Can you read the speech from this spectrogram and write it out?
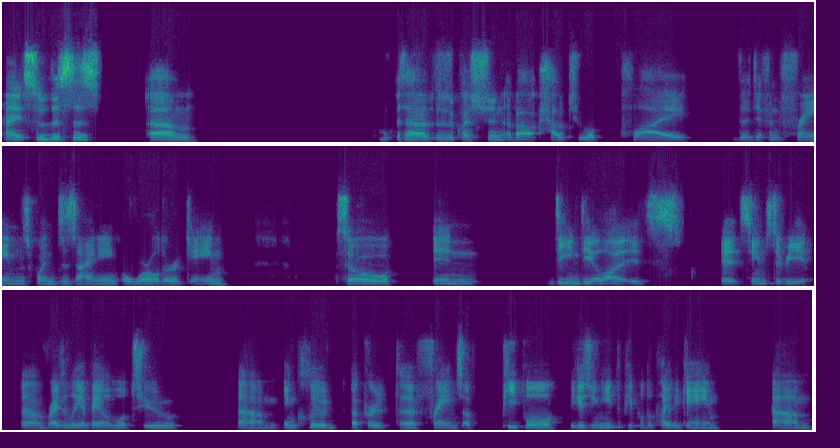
Hi, so this is, um, uh, there's a question about how to apply the different frames when designing a world or a game. So in D&D a lot, it's it seems to be uh, readily available to um, include per, the frames of people because you need the people to play the game. Um,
